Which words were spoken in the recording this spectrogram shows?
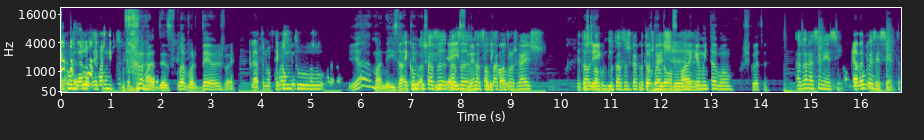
é como tu, é como, que eles. Foda-se, pelo amor de Deus, velho. É como tu, Yeah, mano, exato. é como tu estás que a, é estás a, mesmo, estás a lutar contra os gajos. É tal Eles têm como que- tu estás a jogar O que contra eles os gajos. andam a fumar é que é eh, muito bom. Escuta. Agora a cena é assim: uma coisa é certa.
